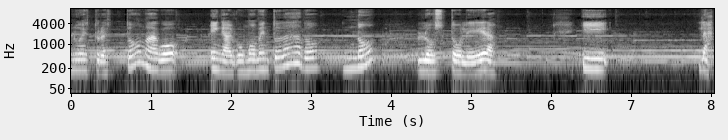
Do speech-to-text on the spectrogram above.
nuestro estómago en algún momento dado no los tolera. Y las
